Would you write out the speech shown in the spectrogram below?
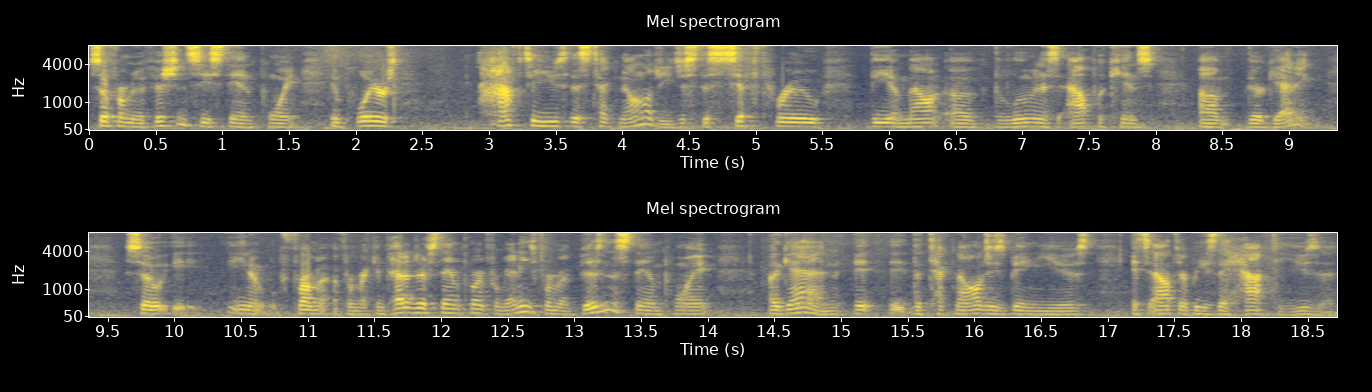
So, from an efficiency standpoint, employers have to use this technology just to sift through the amount of the luminous applicants um, they're getting. So you know, from from a competitive standpoint, from any from a business standpoint, again, it, it, the technology is being used. It's out there because they have to use it.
